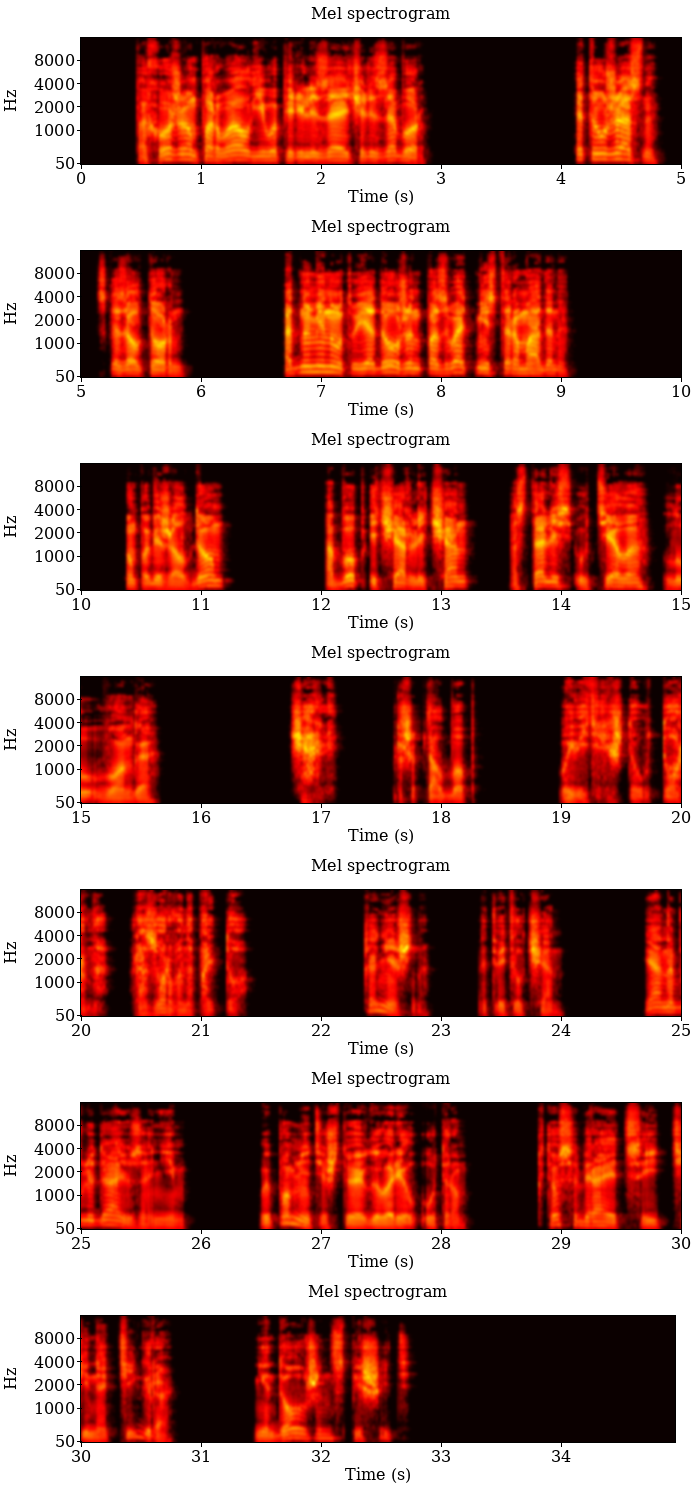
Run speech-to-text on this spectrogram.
Похоже, он порвал его, перелезая через забор. «Это ужасно», — сказал Торн. «Одну минуту, я должен позвать мистера Мадена». Он побежал в дом, а Боб и Чарли Чан остались у тела Лу Вонга. «Чарли», — прошептал Боб, — «вы видели, что у Торна разорвано пальто?» «Конечно», — ответил Чан. «Я наблюдаю за ним. Вы помните, что я говорил утром? Кто собирается идти на тигра, не должен спешить».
